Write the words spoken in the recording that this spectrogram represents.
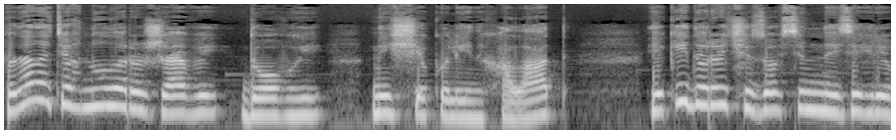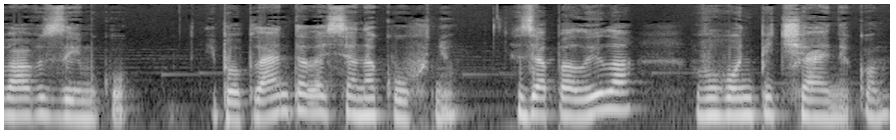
вона натягнула рожевий, довгий, нижче колін халат, який, до речі, зовсім не зігрівав взимку, і попленталася на кухню, запалила вогонь під чайником.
